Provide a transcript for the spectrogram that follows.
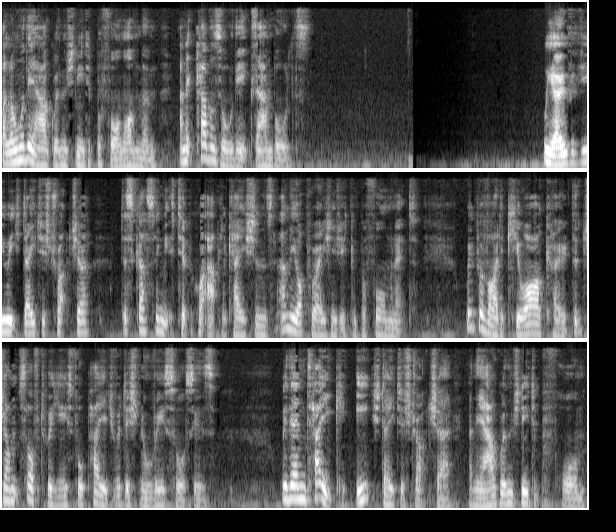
along with the algorithms you need to perform on them, and it covers all the exam boards. We overview each data structure, discussing its typical applications and the operations you can perform on it we provide a QR code that jumps off to a useful page of additional resources. We then take each data structure and the algorithms you need to perform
